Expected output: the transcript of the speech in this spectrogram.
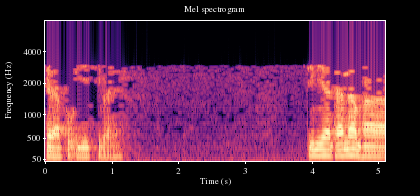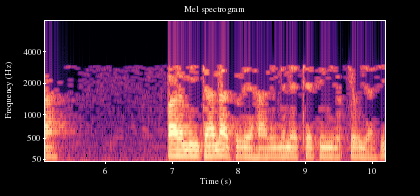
အဲ့ဒါပိုအရေးကြီးပါတယ်ဒီနေရာဌာနမှာပါရမီဒါနဆိုတဲ့ဟာလေးနည်းနည်းထည့်သွင်းပြီးတော့ပြောပြရစီ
